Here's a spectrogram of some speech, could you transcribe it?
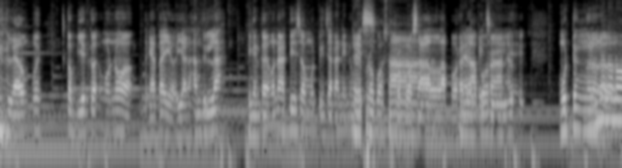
lah ampun kok biyen kok ngono ternyata ya ya alhamdulillah dengan kayak ngono adik iso mudeng carane nulis proposal. proposal laporan, LPG, laporan LPG. Mudeng ngono Ini lho ono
